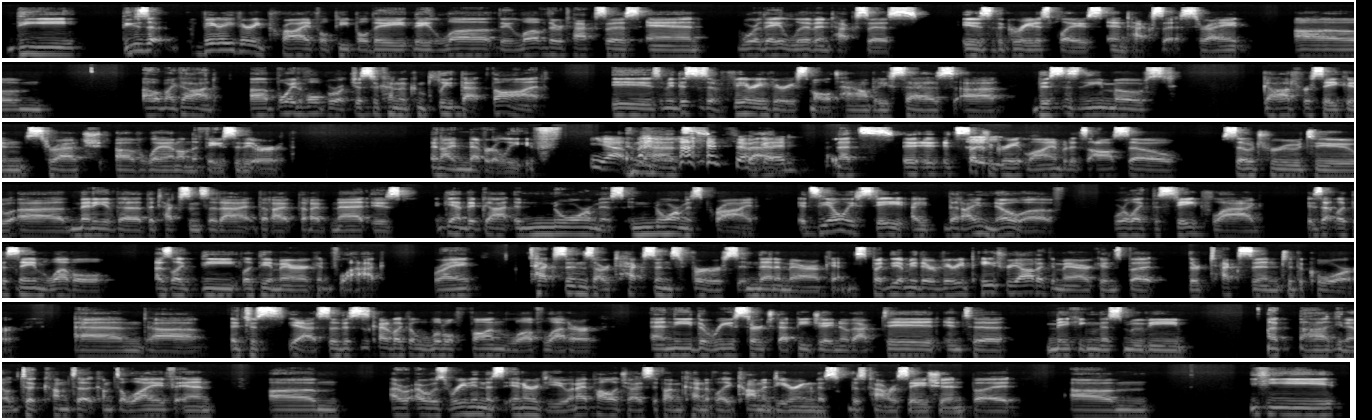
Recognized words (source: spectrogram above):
the these are very very prideful people. They they love they love their texas and where they live in texas is the greatest place in texas right? Um oh my god uh, boyd holbrook just to kind of complete that thought is i mean this is a very very small town but he says uh, this is the most godforsaken stretch of land on the face of the earth and i never leave. Yeah. And that's it's so that, good. that's it, it's such a great line but it's also so true to uh, many of the the Texans that I that I that I've met is again they've got enormous enormous pride. It's the only state I, that I know of where like the state flag is at like the same level as like the like the American flag, right? Texans are Texans first and then Americans. But I mean they're very patriotic Americans, but they're Texan to the core. And uh, it just yeah, so this is kind of like a little fun love letter. And the the research that BJ Novak did into making this movie, uh, uh, you know, to come to come to life. And um, I, I, was reading this interview, and I apologize if I'm kind of like commandeering this this conversation, but um, he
